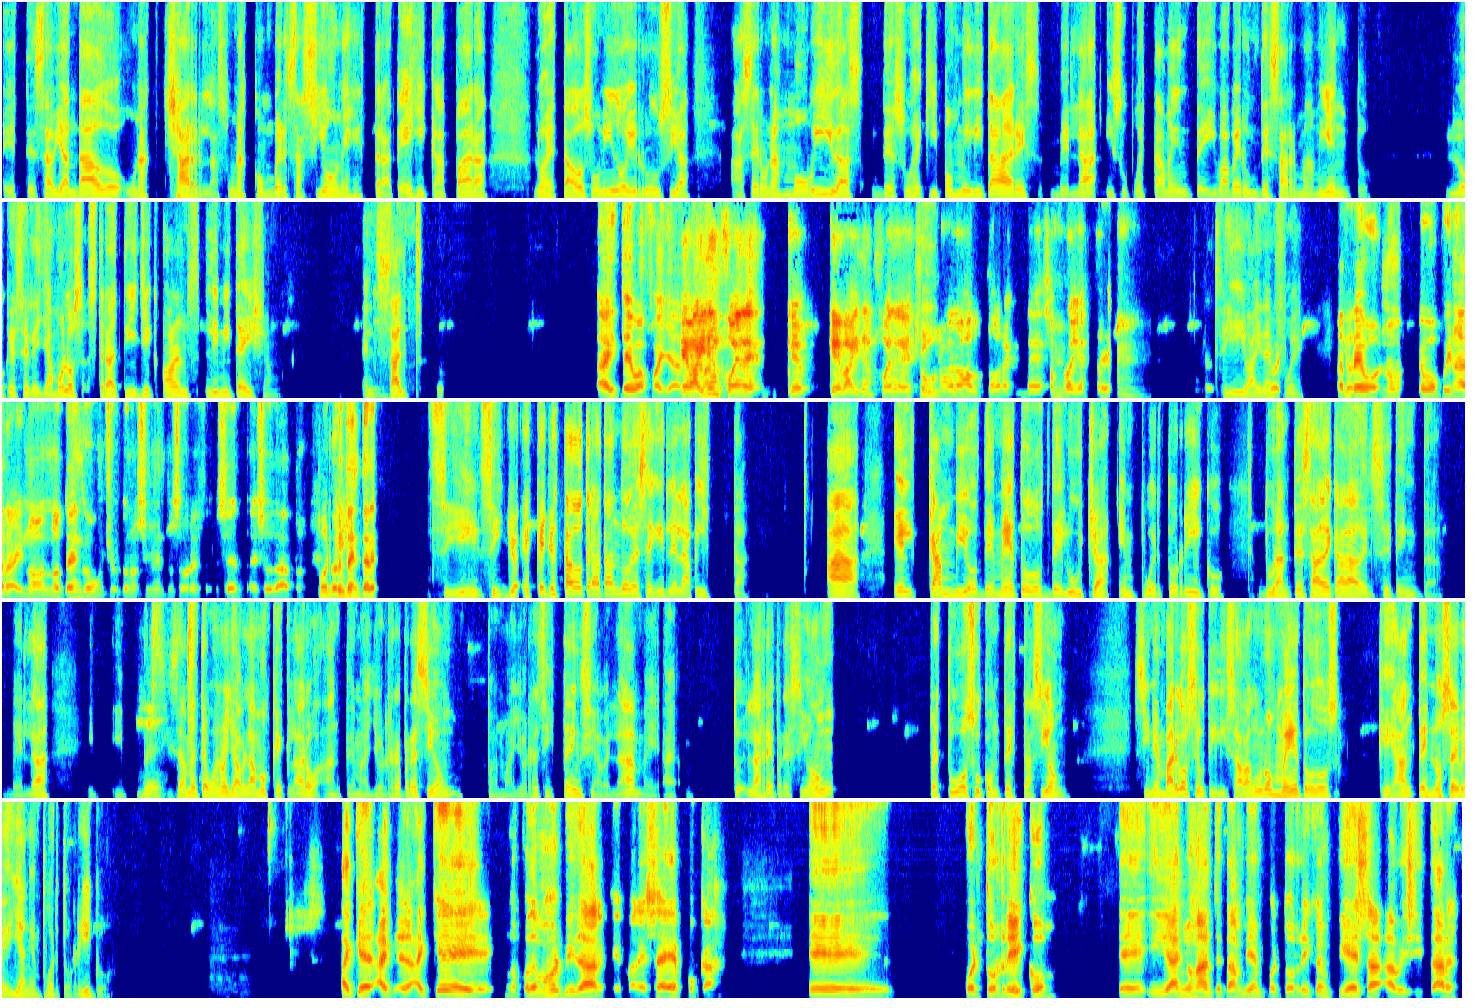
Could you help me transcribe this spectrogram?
este, se habían dado unas charlas, unas conversaciones estratégicas para los Estados Unidos y Rusia hacer unas movidas de sus equipos militares, ¿verdad? Y supuestamente iba a haber un desarmamiento, lo que se le llamó los Strategic Arms Limitation, el SALT. Ahí te va a fallar. Que Biden, fue de, que, que Biden fue, de hecho, uno de los autores de esos proyectos. Sí, Biden no me atrevo a opinar ahí, no, no tengo mucho conocimiento sobre esos datos. Porque sí, sí, yo, es que yo he estado tratando de seguirle la pista a el cambio de métodos de lucha en Puerto Rico durante esa década del 70, ¿verdad? Y, precisamente, bueno, ya hablamos que, claro, ante mayor represión, pues mayor resistencia, ¿verdad? La represión pues tuvo su contestación. Sin embargo, se utilizaban unos métodos que antes no se veían en Puerto Rico. Hay que, hay, que, no podemos olvidar que para esa época, eh, Puerto Rico, eh, y años antes también, Puerto Rico empieza a visitar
